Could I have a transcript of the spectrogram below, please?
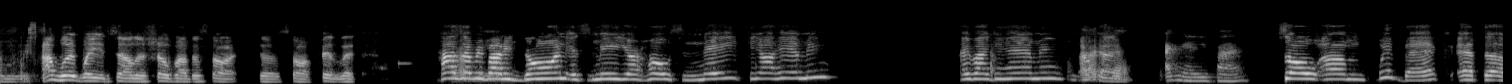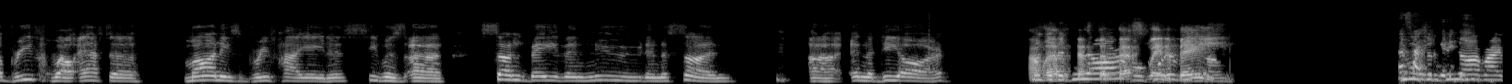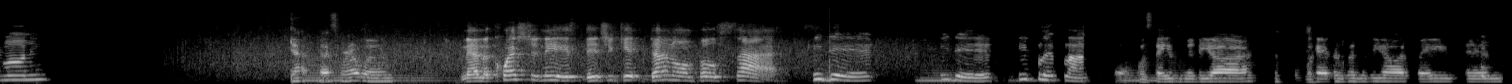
Um, I would wait until the show about to start to start fiddling. How's everybody doing? It's me, your host, Nate. Can y'all hear me? Everybody can hear me? I Okay. can. I can hear you fine. So um we're back after a brief well, after Monty's brief hiatus. He was uh sunbathing nude in the sun uh in the DR. Was it However, the that's the best way to bathe. That's you how went to you the get it. DR, right, Monty? Yeah, that's where I was. Now the question is, did you get done on both sides? He did. He did. He flip flopped. So what stays in the DR? What happens in the DR stays in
